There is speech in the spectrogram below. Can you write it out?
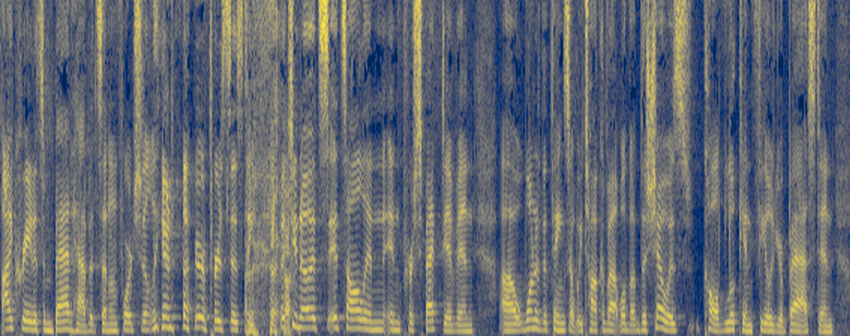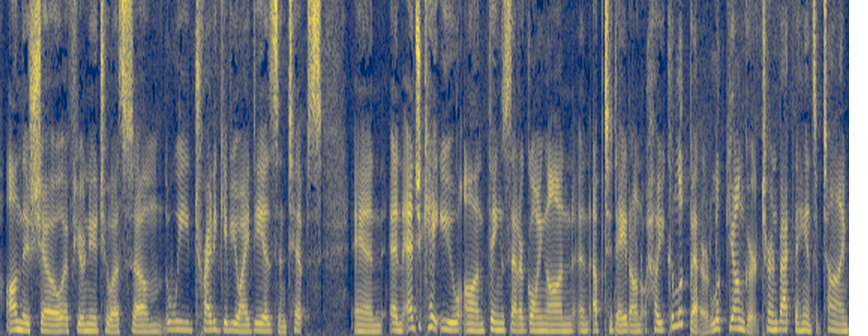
I created some bad habits and unfortunately are persisting. But you know, it's it's all in in perspective. And uh, one of the things that we talk about, well, the, the show is called "Look and Feel Your Best," and on this show, if you're new to us, um, we try to give you ideas and tips and and educate you on things that are going on and up to date on how you can look better, look younger, turn back the hands of time,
